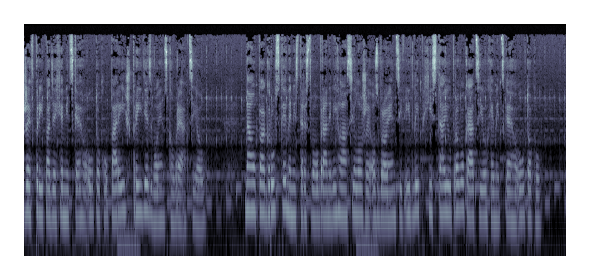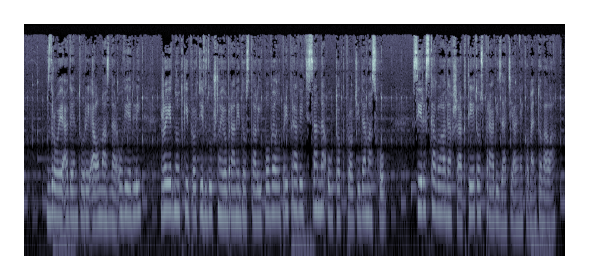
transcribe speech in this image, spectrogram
že v prípade chemického útoku Paríž príde s vojenskou reakciou. Naopak, ruské ministerstvo obrany vyhlásilo, že ozbrojenci v Idlib chystajú provokáciu chemického útoku. Zdroje agentúry Al-Mazdar uviedli, že jednotky protivzdušnej obrany dostali povel pripraviť sa na útok proti Damasku. Sýrska vláda však tieto správy zatiaľ nekomentovala.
